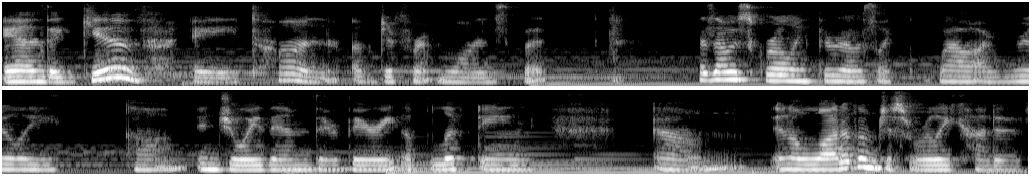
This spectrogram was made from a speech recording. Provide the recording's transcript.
And they give a ton of different ones, but as I was scrolling through, I was like, wow, I really um, enjoy them. They're very uplifting. Um, and a lot of them just really kind of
